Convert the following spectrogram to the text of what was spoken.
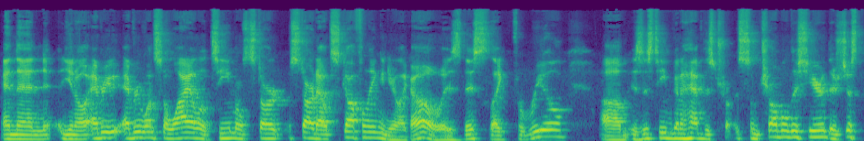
And then you know every every once in a while a team will start start out scuffling, and you're like, oh, is this like for real? Um, is this team going to have this tr- some trouble this year? There's just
